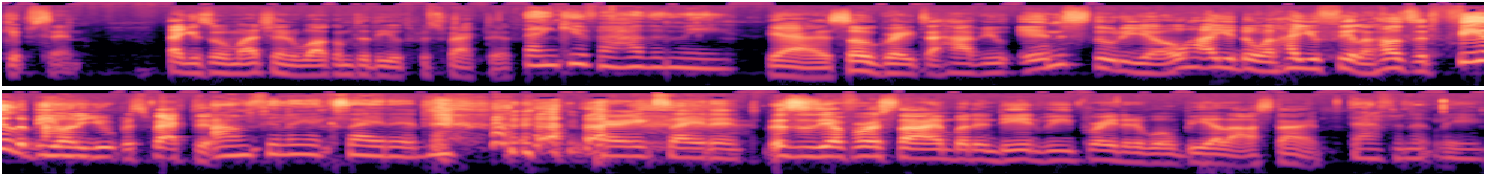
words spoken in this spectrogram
Gibson. Thank you so much, and welcome to the Youth Perspective. Thank you for having me. Yeah, it's so great to have you in studio. How you doing? How you feeling? How does it feel to be on the Youth Perspective? I'm feeling excited. Very excited. this is your first time, but indeed, we pray that it won't be your last time. Definitely.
